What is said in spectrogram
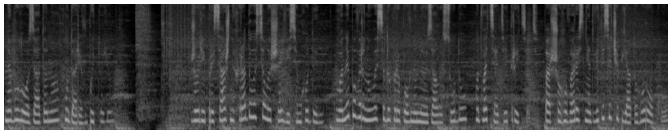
не було задано ударів битою. Журі присяжних радилося лише 8 годин. Вони повернулися до переповненої зали суду о 20.30 1 вересня 2005 року,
